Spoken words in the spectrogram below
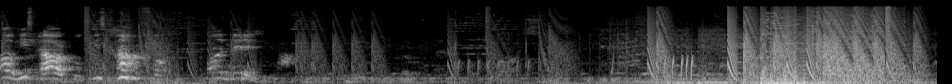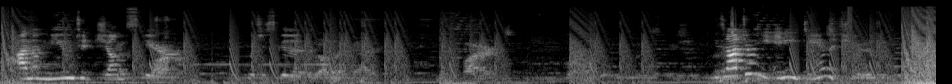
Oh, he's powerful. He's powerful. I'll admit it. I'm immune to jump scare, which is good. He's not doing any damage.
